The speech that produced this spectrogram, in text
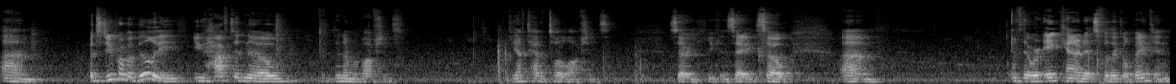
Um, but to do probability, you have to know the number of options. You have to have the total options. So you can say, so um, if there were eight candidates for the Gulbenkian,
